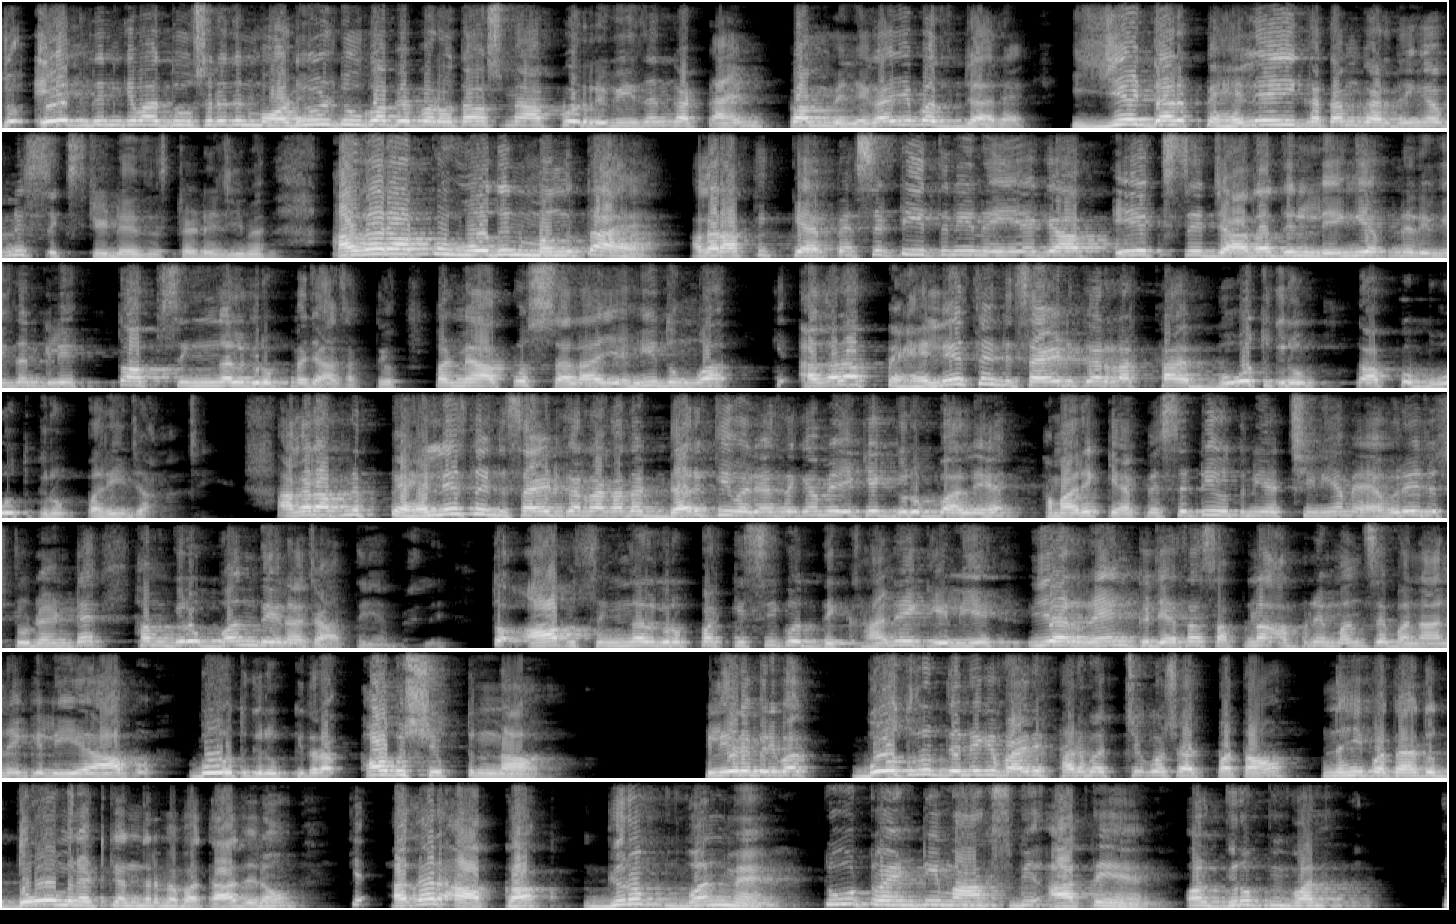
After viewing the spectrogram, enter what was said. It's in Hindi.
जो एक दिन के बाद दूसरे दिन मॉड्यूल टू का पेपर होता है, उसमें आपको रिवीजन का टाइम कम मिलेगा। ये बस डर है। ये डर पहले ही खत्म कर देंगे अपनी सिक्सटी डेज़ स्ट्रेटेजी में। अगर आपको वो दिन मंगता है, अगर आपकी कैपेसिटी इतनी नहीं है कि आप एक से ज़्यादा दिन लेंगे अपने रिवीजन के लिए तो आप सिंगल ग्रुप में जा सकते हो। पर मैं आपको सलाह यही दूँगा कि अगर आप पहले से डिसाइड कर रखा है बोथ ग्रुप तो आपको बोथ ग्रुप पर ही जाना अगर आपने पहले से डिसाइड कर रखा था, डर की वजह से कि हम एक एक ग्रुप वाले हैं, हमारी कैपेसिटी उतनी अच्छी नहीं है, हम एवरेज स्टूडेंट है, हम ग्रुप वन देना चाहते हैं पहले। तो आप सिंगल ग्रुप पर किसी को दिखाने के लिए या रैंक जैसा सपना अपने मन से बनाने के लिए आप बोथ ग्रुप की तरफ़ अब शिफ्ट ना हो। क्लियर है मेरी बात? बोथ ग्रुप देने के फ़ायदे हर बच्चे को शायद पता हो, नहीं पता है तो दो मिनट के अंदर मैं बता दे रहा हूँ कि अगर आपका ग्रुप वन में 220 मार्क्स भी आते हैं और ग्रुप वन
